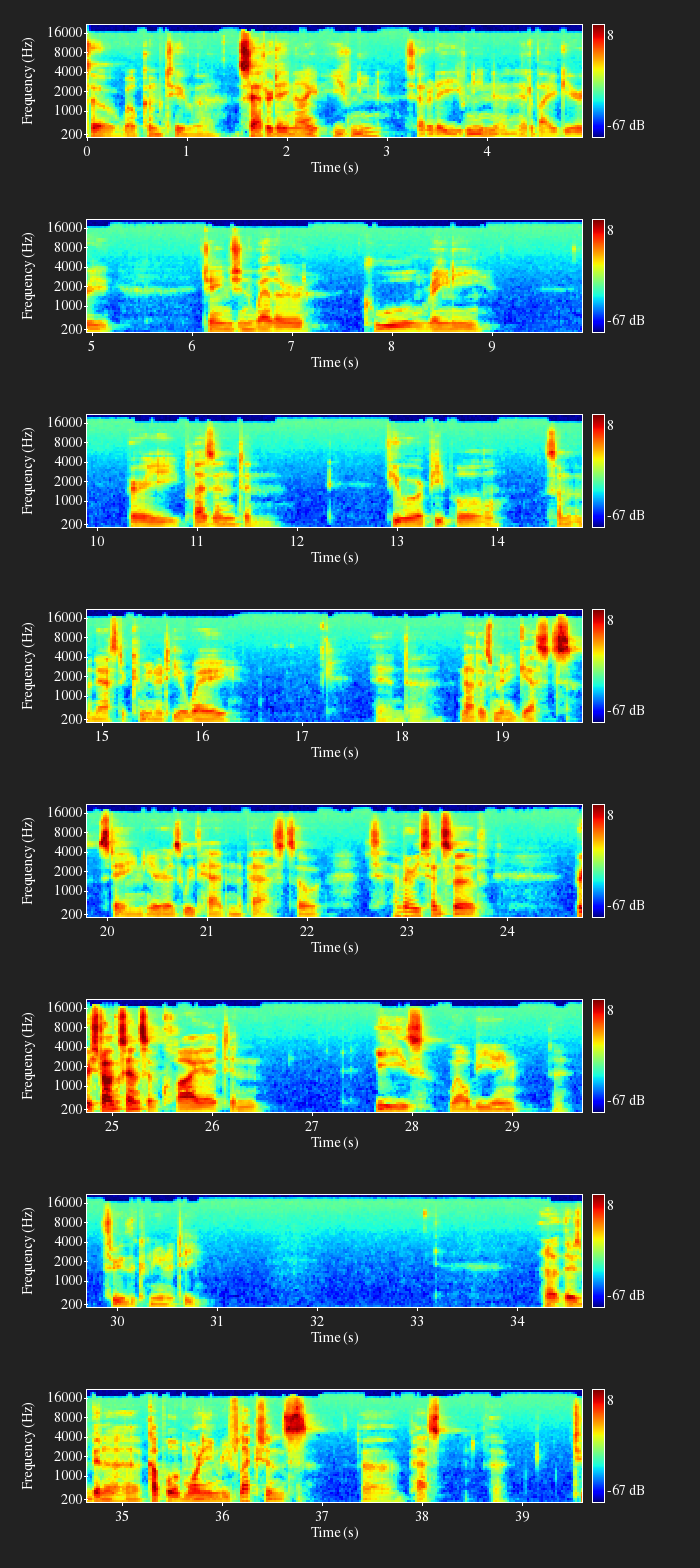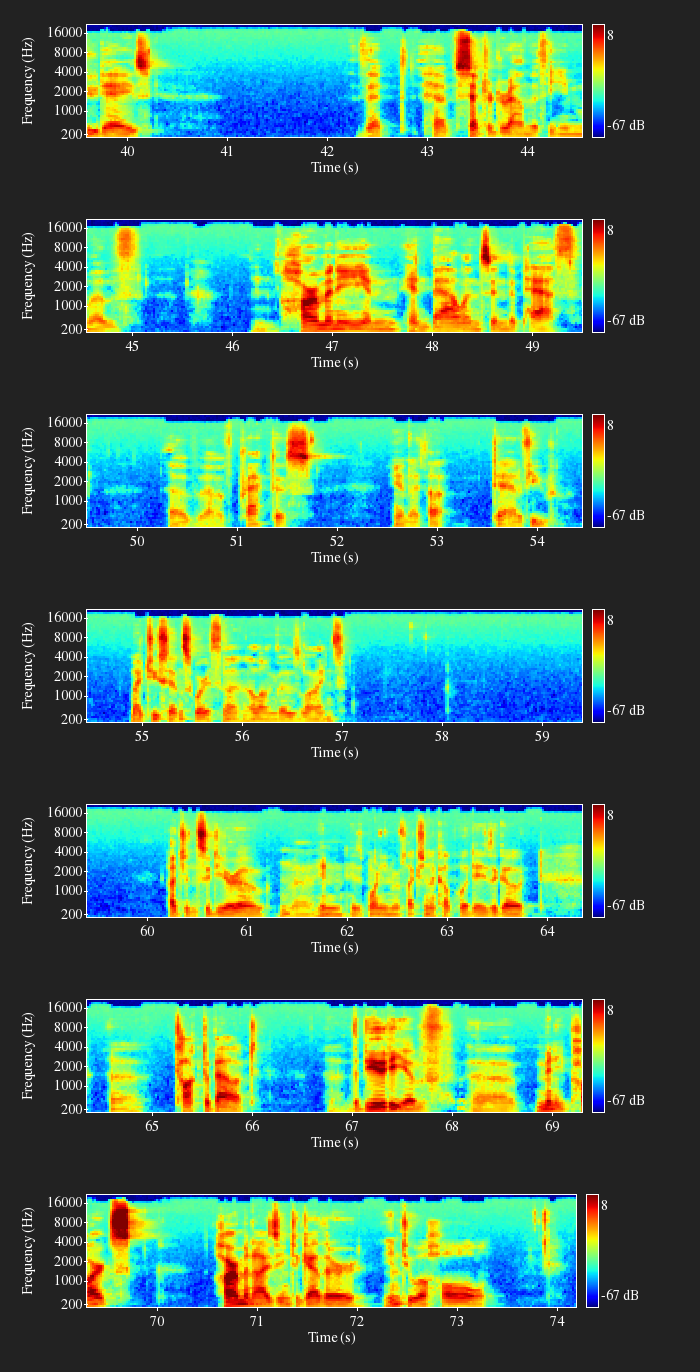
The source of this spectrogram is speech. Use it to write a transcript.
So, welcome to uh, Saturday night, evening, Saturday evening uh, at Abhayagiri. Change in weather, cool, rainy, very pleasant, and fewer people, some of the monastic community away, and uh, not as many guests staying here as we've had in the past. So, a very sense of, very strong sense of quiet and ease, well being through the community. Uh, there's been a, a, couple of morning reflections uh, past uh, two days that have centered around the theme of mm, harmony and, and balance in the path of, of practice. And I thought to add a few, my two cents worth uh, along those lines. Ajahn Sudhiro, uh, in his morning reflection a couple of days ago, uh, talked about uh, the beauty of uh, many parts harmonizing together into a whole,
